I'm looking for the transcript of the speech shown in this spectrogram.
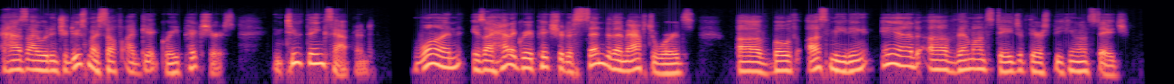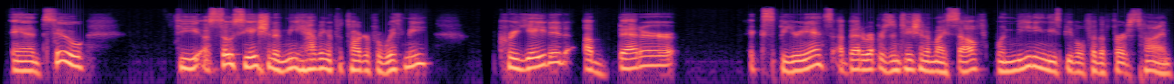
as I would introduce myself, I'd get great pictures. And two things happened. One is I had a great picture to send to them afterwards of both us meeting and of them on stage if they're speaking on stage. And two, the association of me having a photographer with me created a better experience, a better representation of myself when meeting these people for the first time,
